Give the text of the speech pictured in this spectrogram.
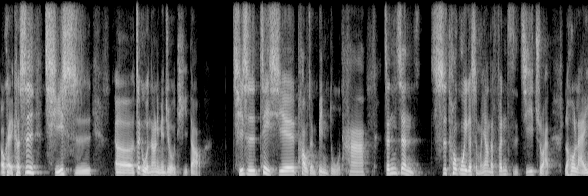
OK，可是其实呃，这个文章里面就有提到，其实这些疱疹病毒它真正是透过一个什么样的分子机转，然后来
